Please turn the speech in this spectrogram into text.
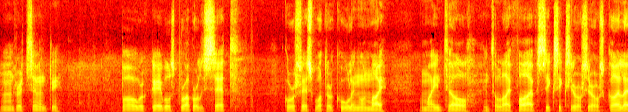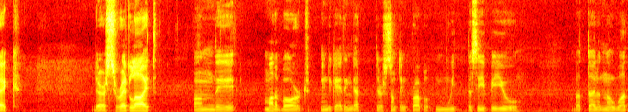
970, power cables properly set, Corsair's water cooling on my on my Intel Intel i5 6600 Skylake. There's red light on the motherboard indicating that there's something problem with the CPU but I don't know what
